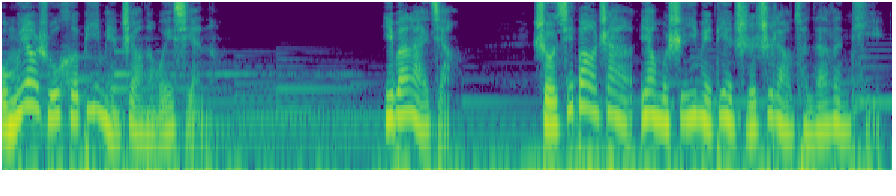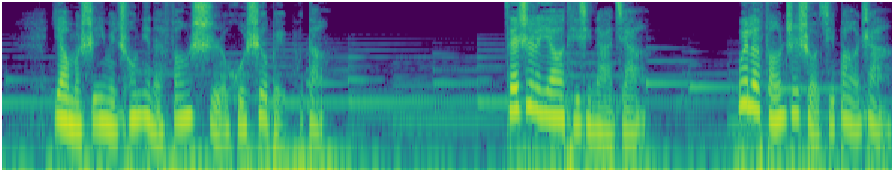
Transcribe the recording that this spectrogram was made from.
我们要如何避免这样的危险呢？一般来讲，手机爆炸要么是因为电池的质量存在问题，要么是因为充电的方式或设备不当。在这里要提醒大家，为了防止手机爆炸，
